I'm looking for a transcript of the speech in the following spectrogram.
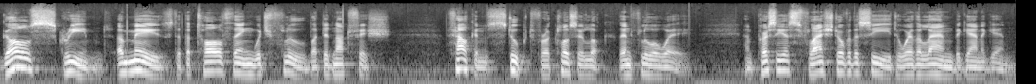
Gulls screamed, amazed at the tall thing which flew but did not fish. Falcons stooped for a closer look, then flew away. And Perseus flashed over the sea to where the land began again,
